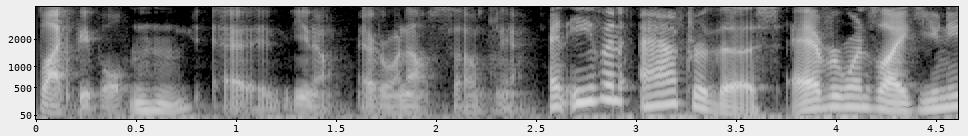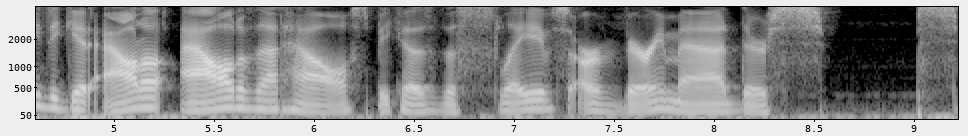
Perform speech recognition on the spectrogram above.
black people. Mhm. Uh, you know everyone else. So yeah. And even after this, everyone's like, "You need to get out of out of that house because the slaves are very mad. Their s- s-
